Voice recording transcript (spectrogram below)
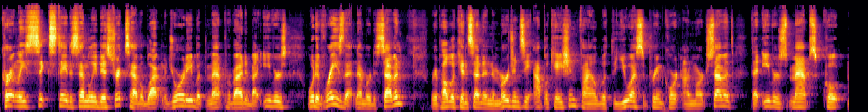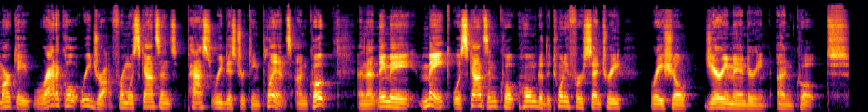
Currently, six state assembly districts have a black majority, but the map provided by Evers would have raised that number to seven. Republicans said an emergency application filed with the U.S. Supreme Court on March 7th that Evers' maps, quote, mark a radical redraw from Wisconsin's past redistricting plans, unquote, and that they may make Wisconsin, quote, home to the 21st century racial gerrymandering, unquote.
